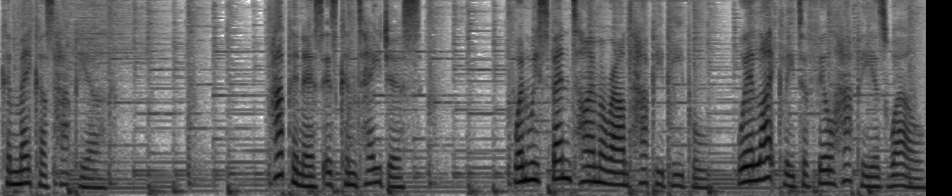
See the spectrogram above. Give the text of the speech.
can make us happier. Happiness is contagious. When we spend time around happy people, we're likely to feel happy as well.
